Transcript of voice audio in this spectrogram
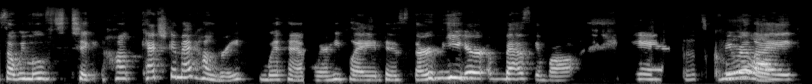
so we moved to Hun- Ketchum Hungary with him, where he played his third year of basketball. And that's cool. We were like,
